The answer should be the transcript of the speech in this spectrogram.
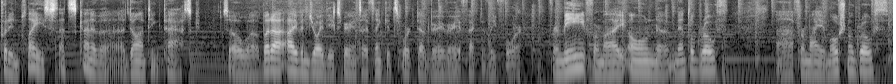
put in place. That's kind of a, a daunting task. So, uh, but I, have enjoyed the experience. I think it's worked out very, very effectively for for me, for my own uh, mental growth, uh, for my emotional growth,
